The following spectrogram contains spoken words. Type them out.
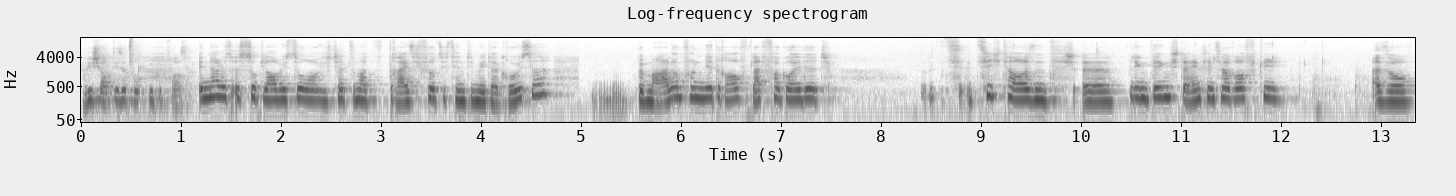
Wie schaut dieser Totenkopf aus? Na, das ist so, glaube ich, so, ich schätze mal 30, 40 Zentimeter Größe. Bemalung von mir drauf, glatt vergoldet, zigtausend äh, Bling-Bling-Steinchen Swarovski. Also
